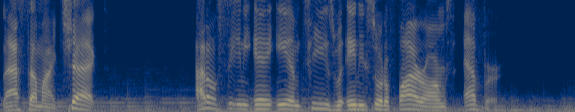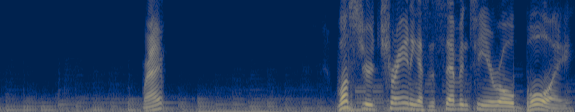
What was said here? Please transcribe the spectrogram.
Last time I checked, I don't see any EMTs with any sort of firearms ever. Right? What's your training as a 17 year old boy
